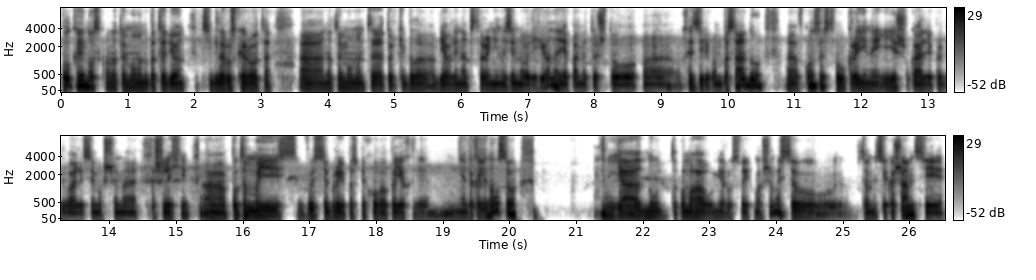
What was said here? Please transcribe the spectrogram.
пол каліновского на той момант батальон ці беларуская рота. А на той момант толькі было аб'яўлена аб стварэнні наземного легіёна Я памятаю что хадзілі в амбасаду в консульство Украіны і шукалі прабівалі все магчымыя шляхі потым мои вось сябры паспяхова поехали до каліноусаў я ну дапамагаў у меру сваіх магчымасцяў там ці кашанці.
